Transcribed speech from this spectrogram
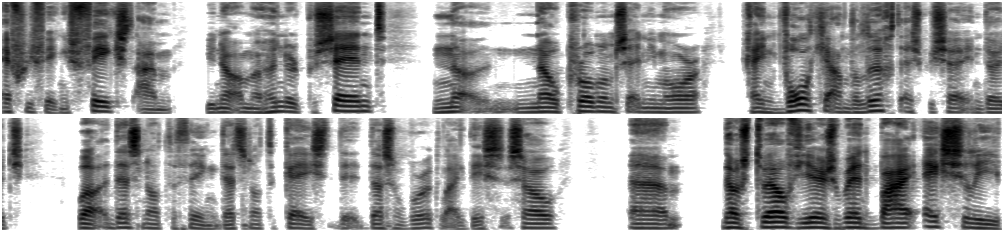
everything is fixed I'm you know I'm hundred percent no no problems anymore geen wolkje aan de lucht as we say in Dutch. Well that's not the thing that's not the case it doesn't work like this. So um, those 12 years went by actually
